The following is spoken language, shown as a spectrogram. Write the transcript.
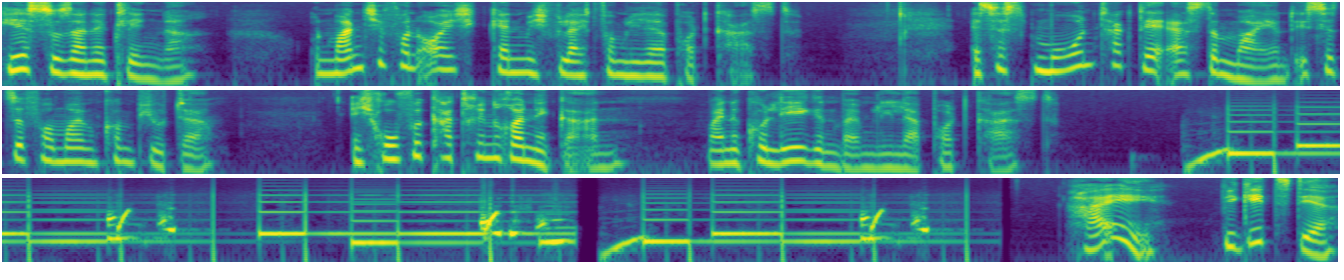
Hier ist Susanne Klingner. Und manche von euch kennen mich vielleicht vom Lila Podcast. Es ist Montag, der 1. Mai und ich sitze vor meinem Computer. Ich rufe Katrin Rönnecke an, meine Kollegin beim Lila Podcast. Hi, wie geht's dir?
